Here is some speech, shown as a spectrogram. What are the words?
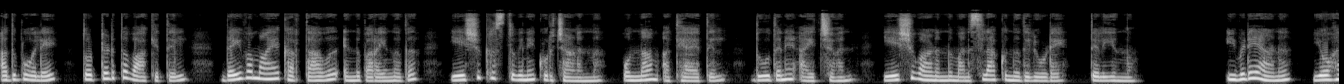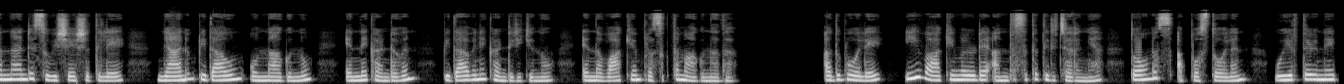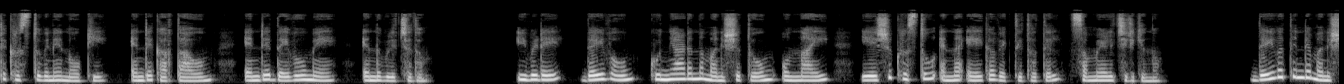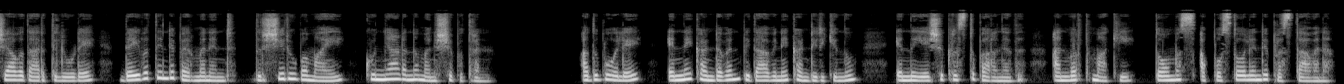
അതുപോലെ തൊട്ടടുത്ത വാക്യത്തിൽ ദൈവമായ കർത്താവ് എന്ന് പറയുന്നത് യേശുക്രിസ്തുവിനെക്കുറിച്ചാണെന്ന് ഒന്നാം അധ്യായത്തിൽ ദൂതനെ അയച്ചവൻ യേശുവാണെന്ന് മനസ്സിലാക്കുന്നതിലൂടെ തെളിയുന്നു. ഇവിടെയാണ് യോഹന്നാന്റെ സുവിശേഷത്തിലെ ഞാനും പിതാവും ഒന്നാകുന്നു എന്നെ കണ്ടവൻ പിതാവിനെ കണ്ടിരിക്കുന്നു എന്ന വാക്യം പ്രസക്തമാകുന്നത്. അതുപോലെ ഈ വാക്യങ്ങളുടെ അന്തസ്സത്ത് തിരിച്ചറിഞ്ഞ് തോമസ് അപ്പോസ്തോലൻ ഉയർത്തെഴുന്നേറ്റ് ക്രിസ്തുവിനെ നോക്കി എന്റെ കർത്താവും എന്റെ ദൈവവുമേ എന്ന് വിളിച്ചതും. ഇവിടെ ദൈവവും കുഞ്ഞാടെന്ന മനുഷ്യത്വവും ഒന്നായി യേശുക്രിസ്തു എന്ന ഏക വ്യക്തിത്വത്തിൽ സമ്മേളിച്ചിരിക്കുന്നു. ദൈവത്തിന്റെ മനുഷ്യാവതാരത്തിലൂടെ ദൈവത്തിന്റെ പെർമനന്റ് ദൃശ്യരൂപമായി കുഞ്ഞാടെന്ന മനുഷ്യപുത്രൻ. അതുപോലെ എന്നെ കണ്ടവൻ പിതാവിനെ കണ്ടിരിക്കുന്നു എന്ന് യേശുക്രിസ്തു പറഞ്ഞത് അന്വർത്ഥമാക്കി തോമസ് അപ്പോസ്തോലന്റെ പ്രസ്താവന.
